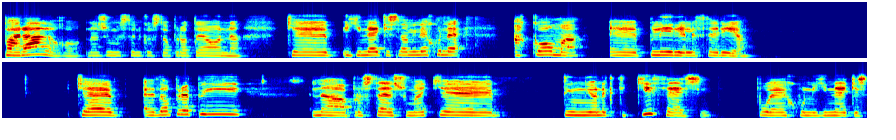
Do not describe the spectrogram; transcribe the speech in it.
παράλογο να ζούμε στον 21ο αιώνα και οι γυναίκες να μην έχουν ακόμα ε, πλήρη ελευθερία. Και εδώ πρέπει να προσθέσουμε και τη μειονεκτική θέση που έχουν οι γυναίκες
